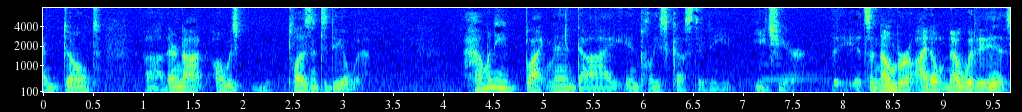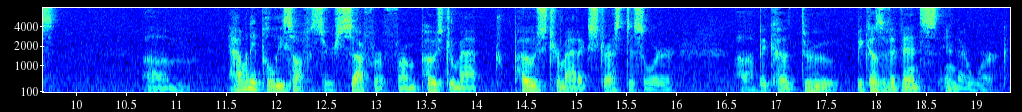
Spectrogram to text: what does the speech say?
and don't. Uh, they're not always pleasant to deal with. How many black men die in police custody each year? It's a number. I don't know what it is. Um, how many police officers suffer from post-traumatic, post-traumatic stress disorder uh, because through because of events in their work?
